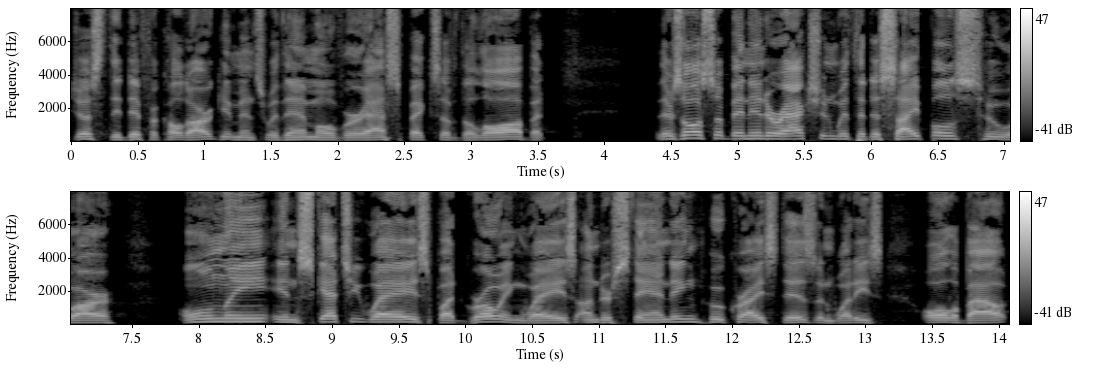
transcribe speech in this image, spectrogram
just the difficult arguments with them over aspects of the law. But there's also been interaction with the disciples who are only in sketchy ways, but growing ways, understanding who Christ is and what he's all about.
